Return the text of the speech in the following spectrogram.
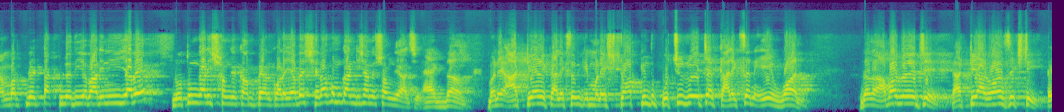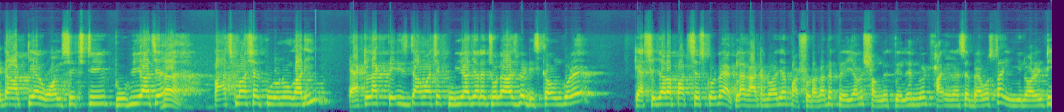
নাম্বার প্লেটটা খুলে দিয়ে বাড়ি নিয়ে যাবে নতুন গাড়ির সঙ্গে কম্পেয়ার করা যাবে সেরকম কন্ডিশনের সঙ্গে আছে। একদম। মানে আরটিআর এর কালেকশন মানে স্টক কিন্তু প্রচুর রয়েছে আর কালেকশন এ ওয়ান দাদা আবার রয়েছে আরটিআর ওয়ান সিক্সটি এটা RTR one sixty two V আছে। হ্যাঁ। পাঁচ মাসের পুরনো গাড়ি এক লাখ তেইশ দাম আছে কুড়ি হাজারে চলে আসবে ডিসকাউন্ট করে। ক্যাশে যারা পারচেস করবে এক লাখ আঠারো হাজার পাঁচশো টাকাতে পেয়ে যাবে। সঙ্গে তেল হেলমেট ফাইন্যান্সের ব্যবস্থা ইঞ্জিন ওয়ারেন্টি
